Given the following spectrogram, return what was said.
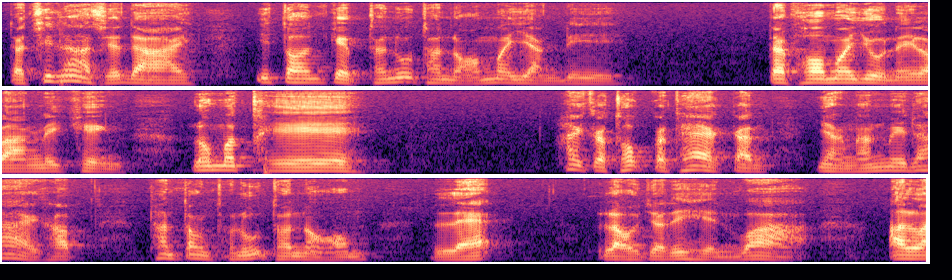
แต่ที่น่าเสียดายอีตอนเก็บทนุถนอมมาอย่างดี แต่พอมาอยู่ในรางในเข่ง เรามาเทให้กระทบกระแทกกันอย่างนั้นไม่ได้ครับ ท่านต้องทนุถนอมและเราจะได้เห็นว่าอะไร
